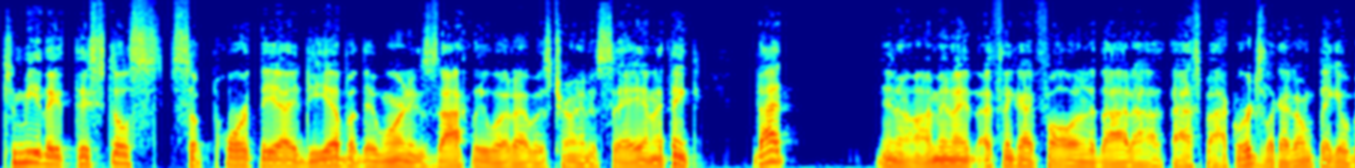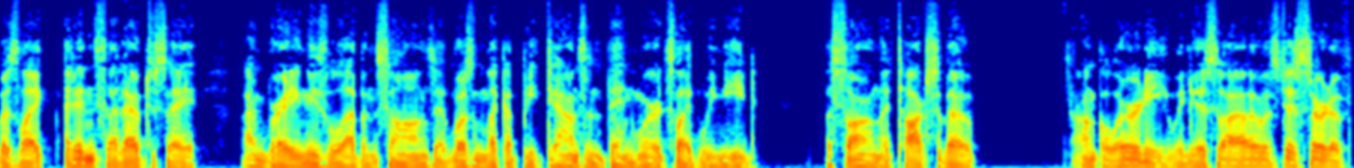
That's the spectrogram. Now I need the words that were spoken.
to me, they they still support the idea, but they weren't exactly what I was trying to say. And I think that you know, I mean, I, I think I fall into that uh, ass backwards. Like I don't think it was like I didn't set out to say I'm writing these eleven songs. It wasn't like a Pete Townshend thing where it's like we need a song that talks about Uncle Ernie. We just uh, it was just sort of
